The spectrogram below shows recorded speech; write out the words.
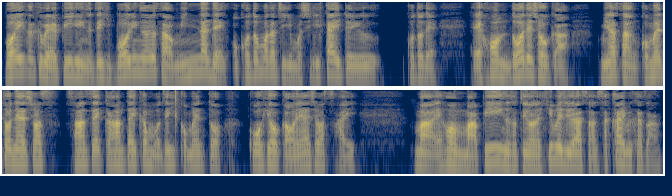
ボーイ学部や P リーグ、ぜひボーリングの良さをみんなでお子供たちにも知りたいということで、絵本どうでしょうか？皆さんコメントお願いします。賛成か反対かもぜひコメント、高評価お願いします。はい。まあ、絵本、まあ、P リーグ卒業の姫路屋さん、坂井美香さん、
